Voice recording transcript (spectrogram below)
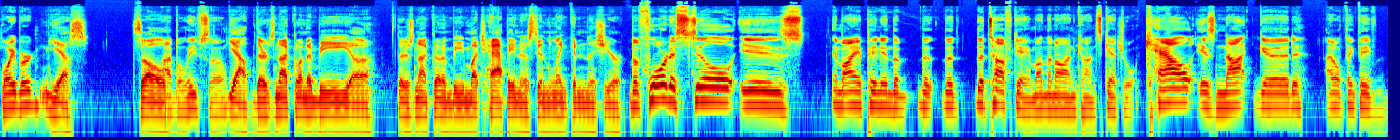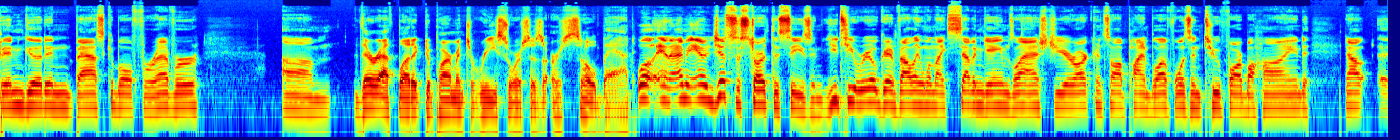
Hoiberg? yes. So, I believe so. yeah, there's not going to be. Uh, there's not going to be much happiness in Lincoln this year. But Florida still is, in my opinion, the, the, the, the tough game on the non con schedule. Cal is not good. I don't think they've been good in basketball forever. Their athletic department's resources are so bad. Well, and I mean, and just to start the season, UT Rio Grande Valley won like seven games last year. Arkansas Pine Bluff wasn't too far behind. Now, uh,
